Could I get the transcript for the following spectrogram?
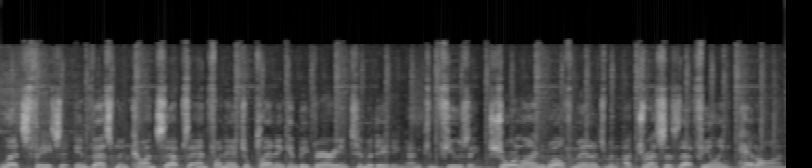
Let's face it, investment concepts and financial planning can be very intimidating and confusing. Shoreline Wealth Management addresses that feeling head on.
